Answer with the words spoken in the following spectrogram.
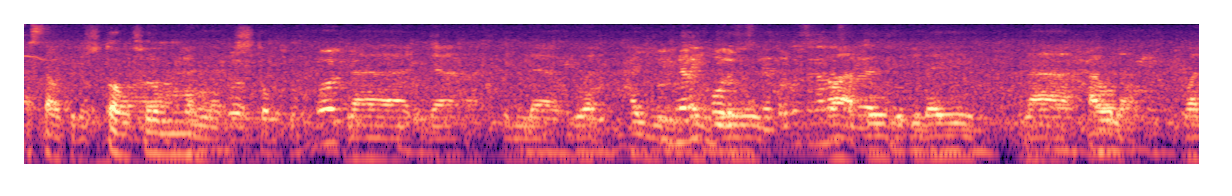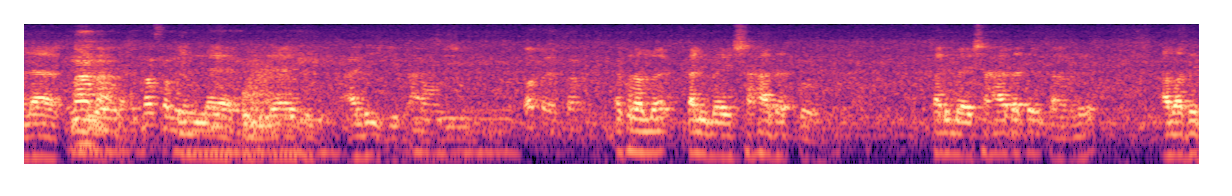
করে আস্তাগফিরুল্লাহ لا إله إلا هو الحي القيوم وأتوب إليه لا حول ولا না, না, قوة না, إلا بالله العلي العظيم এখন আমরা কালিমায় শাহাদাত করব কালিমায় শাহাদাতের কারণে আমাদের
